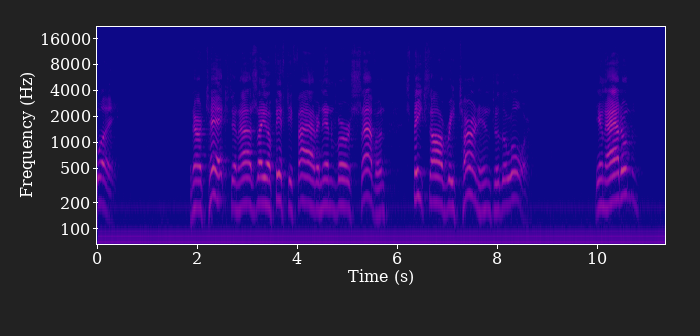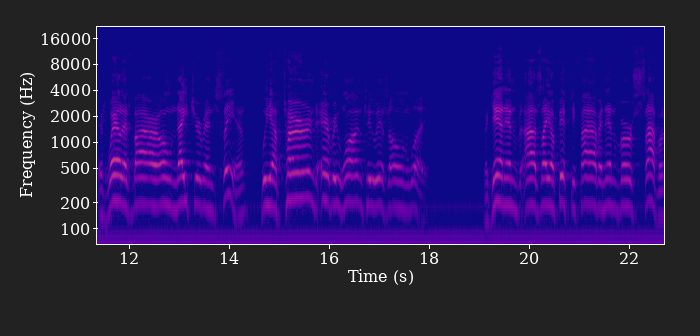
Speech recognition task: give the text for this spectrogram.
way. And our text in Isaiah 55 and in verse 7 speaks of returning to the Lord. In Adam, as well as by our own nature and sin, we have turned everyone to his own way. Again, in Isaiah 55 and in verse 7,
